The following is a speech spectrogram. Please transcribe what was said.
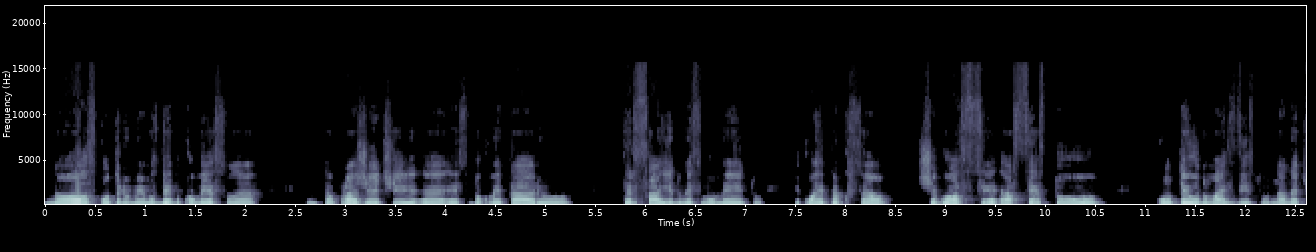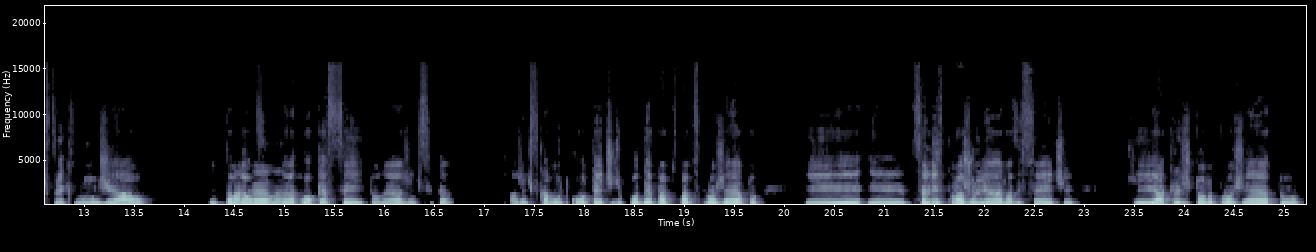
nós contribuímos desde o começo, né? Então, para a gente, é, esse documentário ter saído nesse momento e com a repercussão, chegou a ser a sexto conteúdo mais visto na Netflix mundial. Então não, não, é qualquer feito, né? A gente fica a gente fica muito contente de poder participar desse projeto e, e feliz pela Juliana Vicente que acreditou no projeto,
